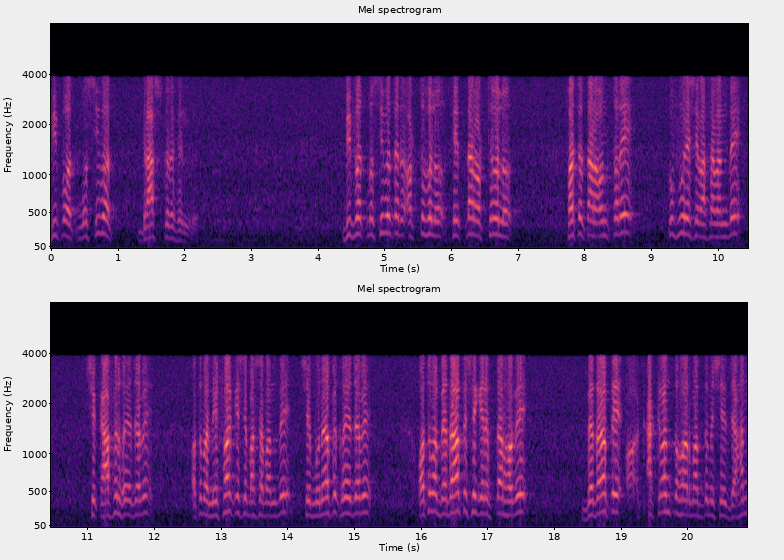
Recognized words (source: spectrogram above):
বিপদ, মুসিবত গ্রাস করে ফেলবে। বিপদ, মুসিবতের অর্থ হলো, ফেতনার অর্থ হলো হয়তো তার অন্তরে কুফুর এসে বাসা বাঁধবে, সে কাফের হয়ে যাবে, অথবা নেফাক এসে বাসা বাঁধবে, সে মুনাফেক হয়ে যাবে, অথবা বেদাতে সে গ্রেফতার হবে, বেদাতে আক্রান্ত হওয়ার মাধ্যমে সে জাহান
